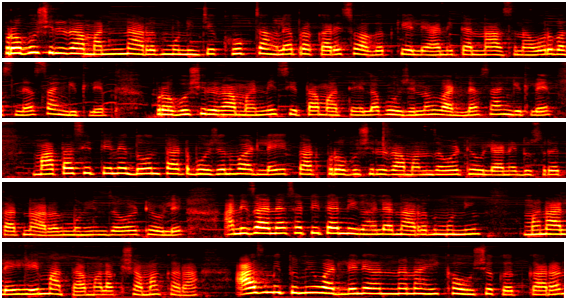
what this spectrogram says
प्रभू श्रीरामांनी नारद मुनींचे खूप चांगल्या प्रकारे स्वागत केले आणि त्यांना आसनावर बसण्यास सांगितले. प्रभू श्रीरामांनी सीतामातेला भोजन वाढण्यास सांगितले. माता सीतेने दोन ताट भोजन वाढले. एक ताट प्रभू श्रीरामांजवळ ठेवले आणि दुसरे ताट नारद मुनींजवळ ठेवले. आणि जाण्यासाठी त्या निघाल्या. नारद मुनी म्हणाले हे माता मला क्षमा करा. आज मी तुम्ही वाढलेले अन्न नाही खाऊ शकत कारण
